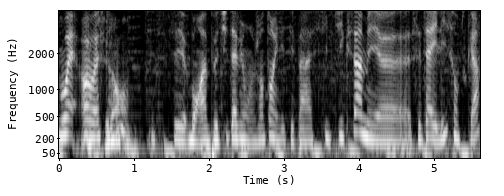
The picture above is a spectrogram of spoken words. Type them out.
Ouais, ouais. C'est bon, un petit avion. J'entends, il n'était pas si petit que ça, mais euh, c'était à hélice en tout cas.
